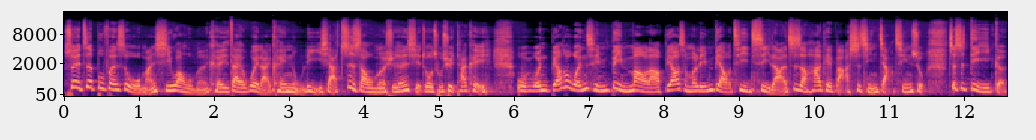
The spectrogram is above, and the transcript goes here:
所以这部分是我蛮希望我们可以在未来可以努力一下，至少我们学生写作出去，他可以文文不要说文情并茂啦，不要什么临表涕泣啦，至少他可以把事情讲清楚，这是第一个。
